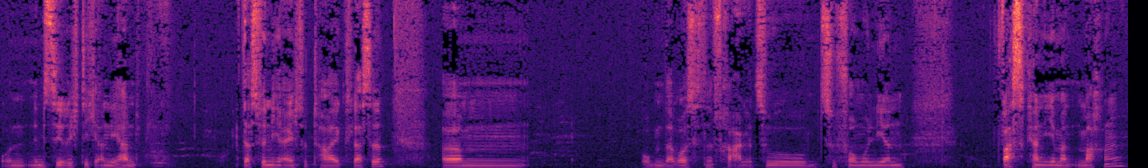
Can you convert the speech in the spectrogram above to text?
und nimmst sie richtig an die Hand. Das finde ich eigentlich total klasse. Ähm, um daraus jetzt eine Frage zu, zu formulieren, was kann jemand machen,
